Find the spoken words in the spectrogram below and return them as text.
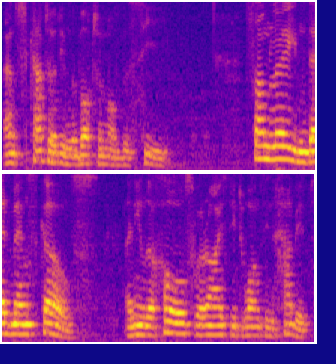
and scattered in the bottom of the sea. Some lay in dead men's skulls, and in the holes where eyes did once inhabit,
